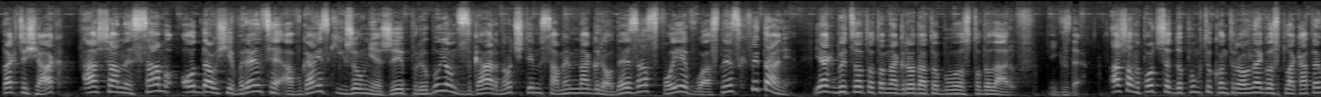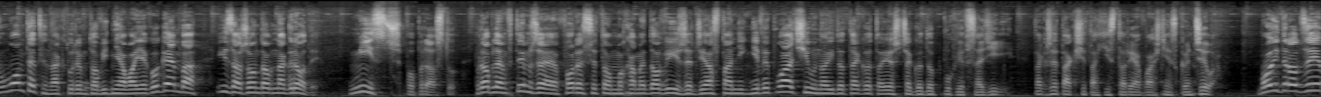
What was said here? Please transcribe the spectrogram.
Tak czy siak, Ashan sam oddał się w ręce afgańskich żołnierzy, próbując zgarnąć tym samym nagrodę za swoje własne schwytanie. Jakby co, to ta nagroda to było 100 dolarów. XD. Ashan podszedł do punktu kontrolnego z plakatem Wanted, na którym to widniała jego gęba i zażądał nagrody. Mistrz po prostu. Problem w tym, że Foresty to Mohamedowi rzecz jasna nikt nie wypłacił, no i do tego to jeszcze go do puchy wsadzili. Także tak się ta historia właśnie skończyła. Moi drodzy,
